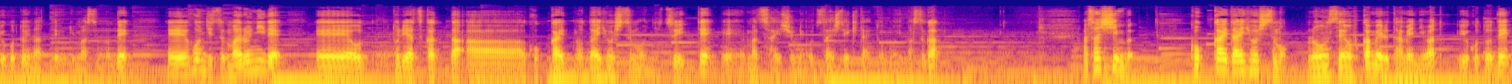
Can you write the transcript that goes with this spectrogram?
いうことになっておりますので、えー、本日丸2で、え、取り扱ったあ国会の代表質問について、え、まず最初にお伝えしていきたいと思いますが、朝日新聞、国会代表質問、論戦を深めるためにはということで、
